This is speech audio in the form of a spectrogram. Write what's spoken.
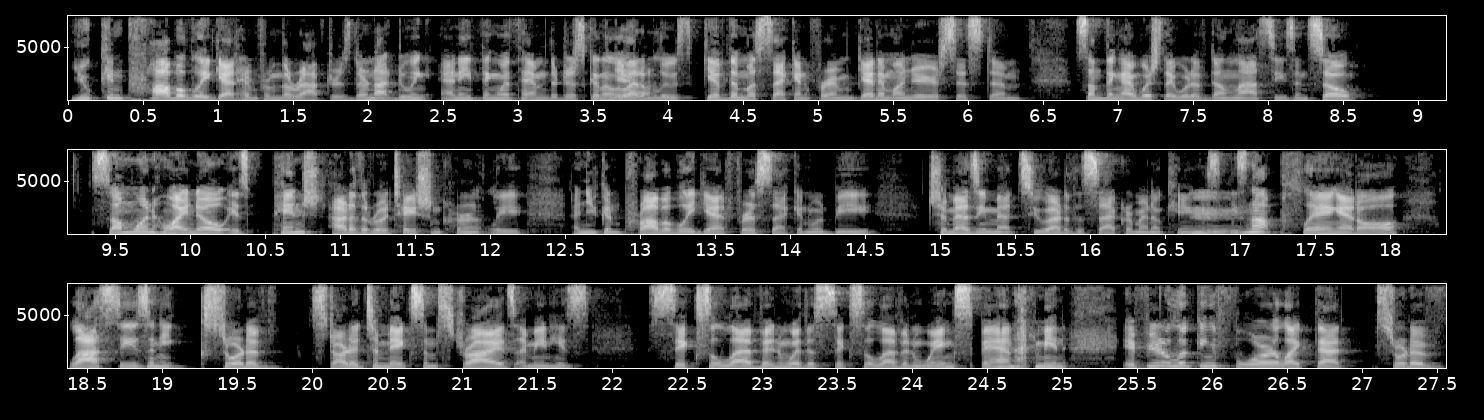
you can probably get him from the Raptors. They're not doing anything with him. They're just going to let him loose. Give them a second for him. Get him under your system. Something I wish they would have done last season. So, someone who I know is pinched out of the rotation currently, and you can probably get for a second would be Chimezie Metu out of the Sacramento Kings. Hmm. He's not playing at all. Last season, he sort of started to make some strides. I mean, he's 6'11 with a 6'11 wingspan. I mean, if you're looking for like that sort of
